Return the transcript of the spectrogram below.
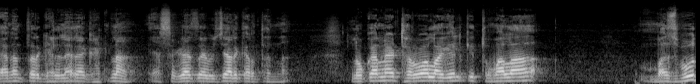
त्यानंतर घडलेल्या घटना या सगळ्याचा विचार करताना लोकांना ठरवावं लागेल की तुम्हाला मजबूत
